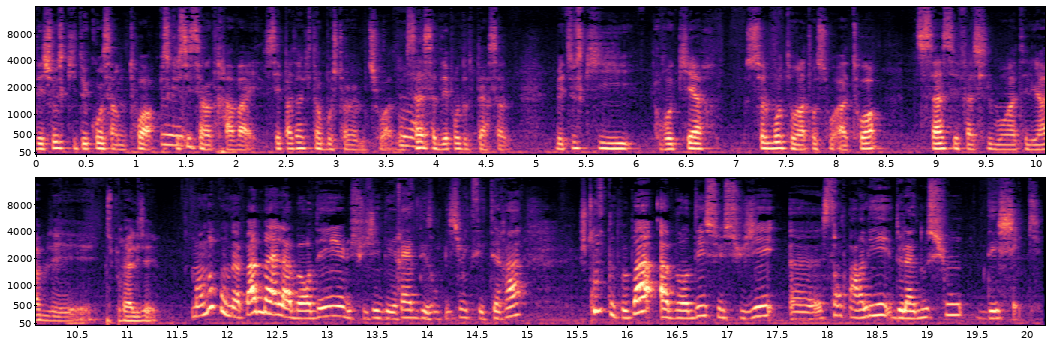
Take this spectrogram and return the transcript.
des choses qui te concernent toi. Parce que Mhm. si c'est un travail c'est pas toi qui t'embauches toi-même tu vois. Donc ça ça dépend d'autres personnes. Mais tout ce qui requiert seulement ton attention à toi ça c'est facilement atteignable et tu peux réaliser Maintenant qu'on a pas mal abordé le sujet des rêves, des ambitions, etc., je trouve qu'on peut pas aborder ce sujet euh, sans parler de la notion d'échec.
